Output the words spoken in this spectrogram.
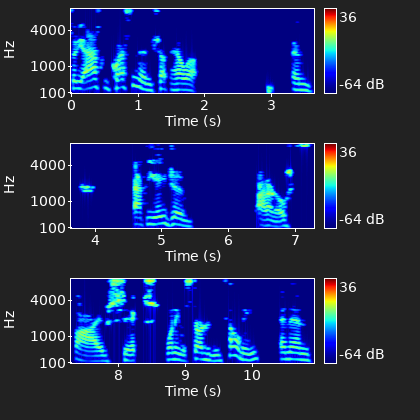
So you ask a question and shut the hell up. And at the age of, I don't know, five, six, when he was starting to tell me, and then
